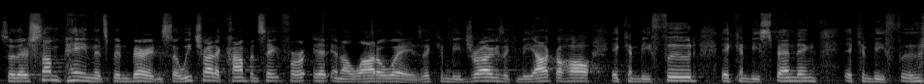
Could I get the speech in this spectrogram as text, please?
So there's some pain that's been buried. And so we try to compensate for it in a lot of ways. It can be drugs, it can be alcohol, it can be food, it can be spending, it can be food,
